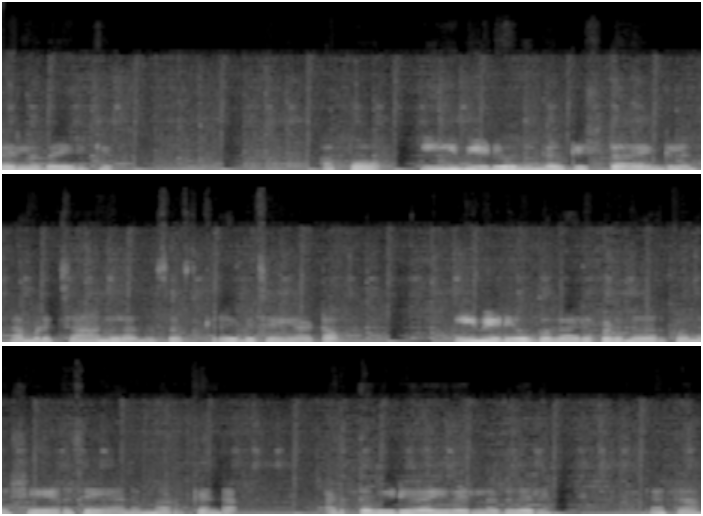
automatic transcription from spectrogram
തരുന്നതായിരിക്കും. അപ്പോൾ ഈ വീഡിയോ നിങ്ങൾക്ക് ഇഷ്ടമായെങ്കിൽ നമ്മുടെ ചാനൽ ഒന്ന് സബ്സ്ക്രൈബ് ചെയ്യാട്ടോ ഈ വീഡിയോ ഉപകാരപ്പെടുന്നവർക്കൊന്ന് ഷെയർ ചെയ്യാനും മറക്കണ്ട. അടുത്ത വീഡിയോ ആയി വരുന്നത് വരെ Та-та!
